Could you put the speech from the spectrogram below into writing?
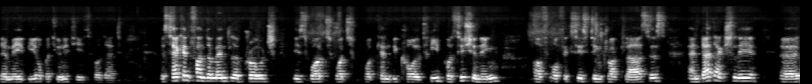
there may be opportunities for that. The second fundamental approach is what, what, what can be called repositioning of, of existing drug classes. And that actually uh,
